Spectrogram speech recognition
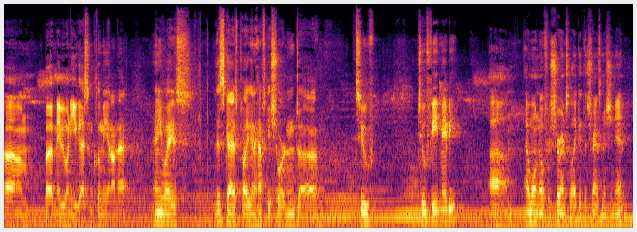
um, but maybe one of you guys can clue me in on that. Anyways, this guy's probably gonna have to get shortened uh, two, two feet maybe. Um, I won't know for sure until I get the transmission in.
